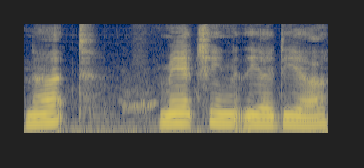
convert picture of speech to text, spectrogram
not matching the idea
